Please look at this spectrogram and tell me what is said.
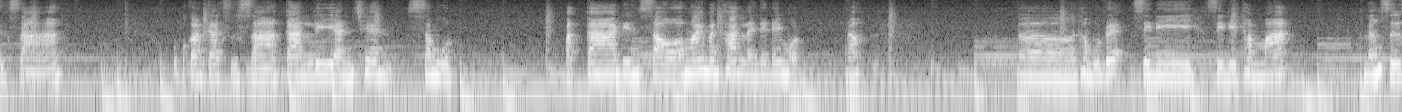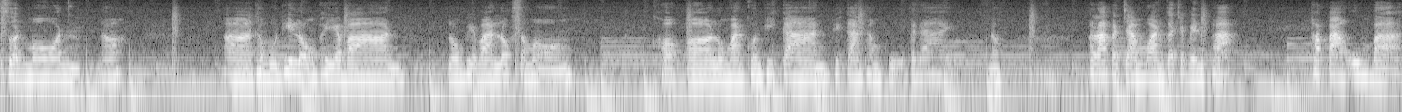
ศึกษา อุปกรณ์การศึกษาการเรียน เช่น สมุดปากกาดินสอไม้บรรทัดอะไรได้ได้หมดเนาะ ทำบุญด้วยซีดีซีดีธรรมะ หนังสือสวดมนต์เนาะอ่าทำบุญที่โรงพยาบาล โรงพยาบาลโรคสมองขอโรงพยาบาลคนพิการพิการทางหูก็ได้เนาะพระประจำวันก็จะเป็นพระพระปางอุ้มบาท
